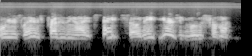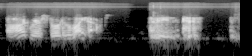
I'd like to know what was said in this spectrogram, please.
four years later, he's president of the United States. So in eight years, he moves from a, a hardware store to the White House. I mean, you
